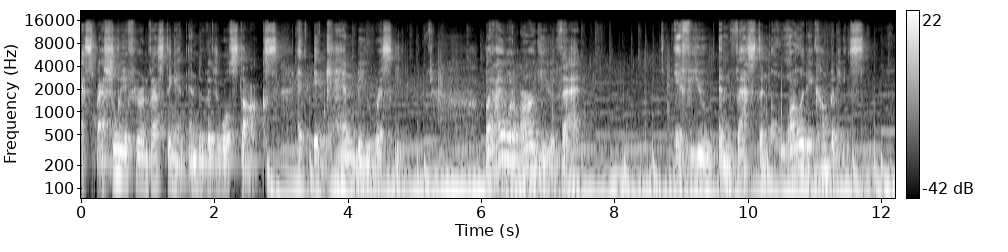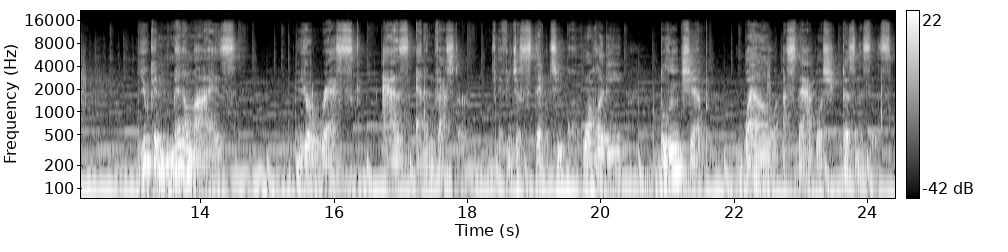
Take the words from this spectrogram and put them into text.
especially if you're investing in individual stocks. It, it can be risky. But I would argue that if you invest in quality companies, you can minimize your risk as an investor if you just stick to quality, blue chip, well established businesses.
